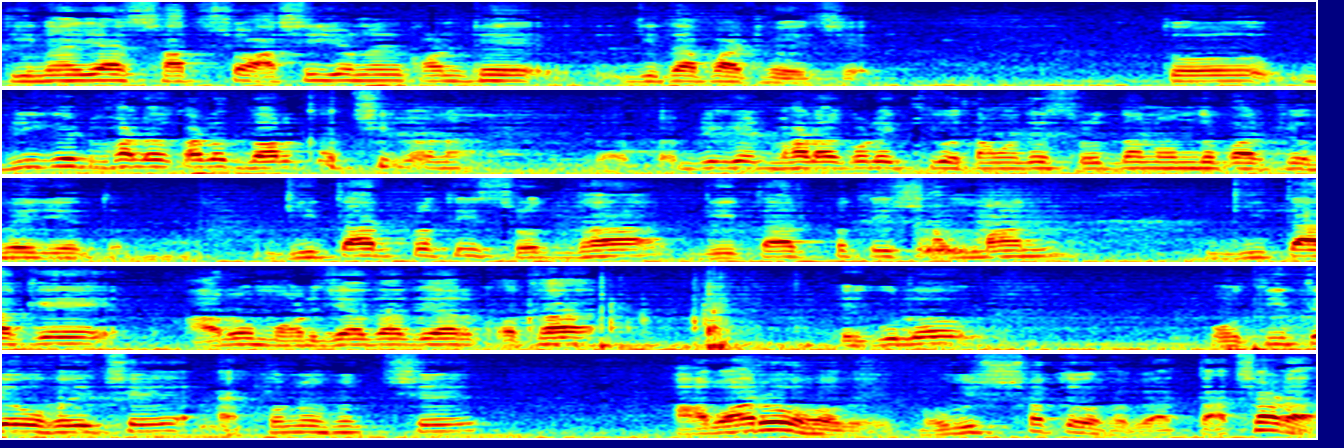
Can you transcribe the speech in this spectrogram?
তিন হাজার সাতশো আশি জনের কণ্ঠে গীতা পাঠ হয়েছে। তো ব্রিগেড ভাড়া কারোর দরকার ছিল না। ব্রিগেড ভাড়া করে কি হতো? আমাদের শ্রদ্ধানন্দ পার্কে হয়ে যেত। গীতার প্রতি শ্রদ্ধা, গীতার প্রতি সম্মান, গীতাকে আরও মর্যাদা দেওয়ার কথা, এগুলো অতীতেও হয়েছে এখনও হচ্ছে, আবারও হবে, ভবিষ্যতেও হবে। আর তাছাড়া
